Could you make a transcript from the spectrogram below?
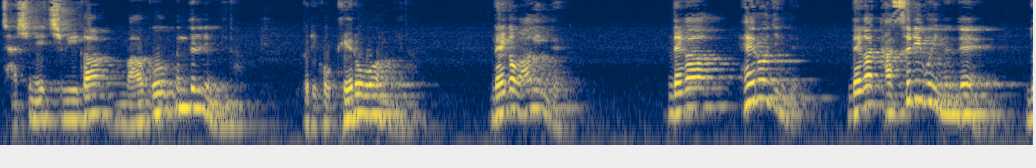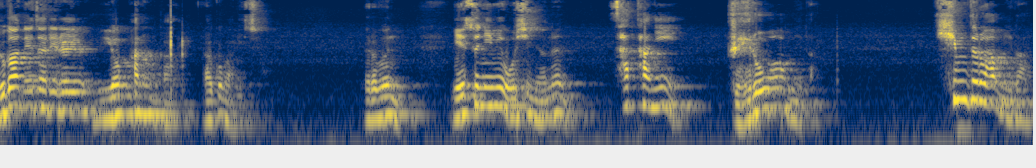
자신의 지위가 마구 흔들립니다. 그리고 괴로워합니다. 내가 왕인데, 내가 헤롯인데, 내가 다스리고 있는데 누가 내 자리를 위협하는가? 라고 말이죠. 여러분, 예수님이 오시면은 사탄이 괴로워합니다. 힘들어합니다.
